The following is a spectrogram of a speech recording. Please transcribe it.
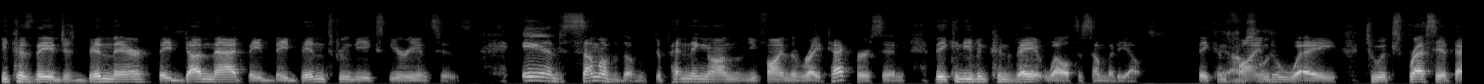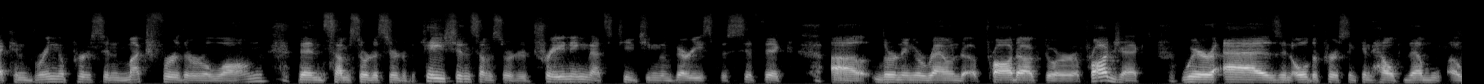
because they had just been there, they'd done that, they, they'd been through the experiences. And some of them, depending on you find the right tech person, they can even convey it well to somebody else. They can yeah, find a way to express it that can bring a person much further along than some sort of certification, some sort of training that's teaching them very specific uh, learning around a product or a project. Whereas an older person can help them uh,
